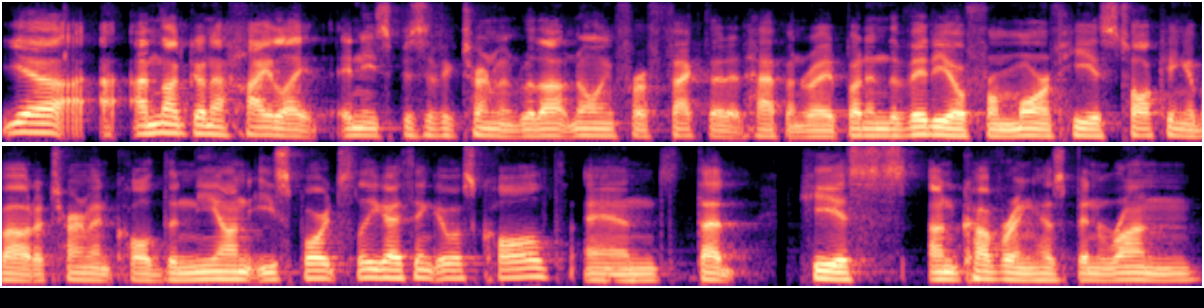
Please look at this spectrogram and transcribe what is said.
Yeah, I, I'm not going to highlight any specific tournament without knowing for a fact that it happened, right? But in the video from Morph, he is talking about a tournament called the Neon Esports League, I think it was called, and that he is uncovering has been run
